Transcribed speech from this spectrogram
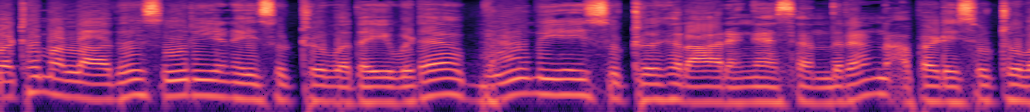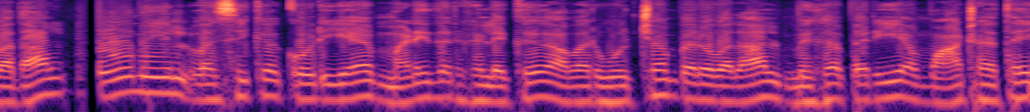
மட்டுமல்லாது சூரியனை சுற்றுவதை விட பூமியை சுற்றுகிறாருங்க சந்திரன். அப்படி சுற்றுவதால் பூமியில் வசிக்கக்கூடிய மனிதர்களுக்கு அவர் உச்சம் பெறுவதால் மிகப்பெரிய மாற்றத்தை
